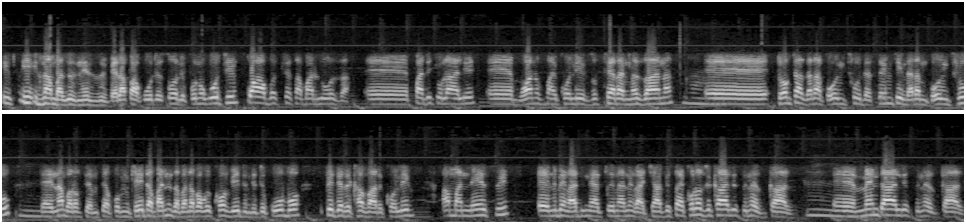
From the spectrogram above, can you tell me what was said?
Iinumbers ezininzi zivela apha kuthi so ndifuna ukuthi kwabo sithe sabaluza um particularly um one of my colleagues utera ncezana um doctors that are going through the same thing that i'm going through there are a number of them siyacommunicate baninzi abantu abakwi-covid ndithi kubo speedy recovery colleagues amanesi um nibe ngathi niyacina ningatyhafi psychologically sinezikazi um mentally sinezikazi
